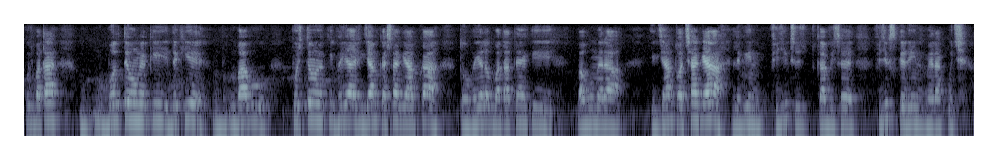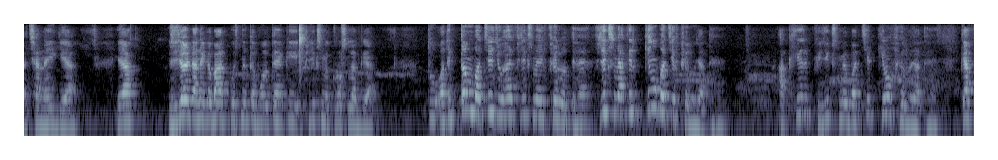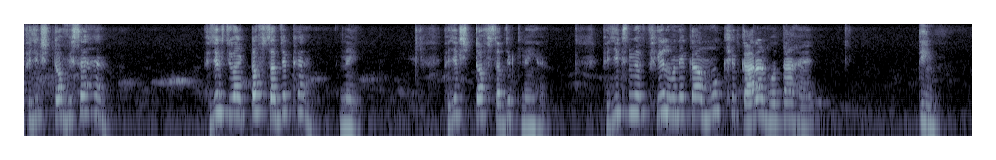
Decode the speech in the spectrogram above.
कुछ बताए बोलते होंगे कि देखिए, बाबू, पूछते होंगे कि भैया एग्ज़ाम कैसा गया आपका? तो भैया लोग बताते हैं कि बाबू मेरा एग्ज़ाम तो अच्छा गया, लेकिन फिजिक्स का विषय, फिजिक्स के दिन मेरा कुछ अच्छा नहीं गया। या रिज़ल्ट आने के बाद पूछने तो बोलते हैं कि फिजिक्स में क्रॉस लग गया। तो अधिकतम बच्चे जो है फिजिक्स में फेल होते हैं। फिजिक्स में आखिर क्यों बच्चे फेल हो जाते हैं? आखिर फिजिक्स में बच्चे क्यों फेल हो जाते हैं? क्या फिजिक्स टफ विषय है? फिजिक्स जो है टफ सब्जेक्ट है? नहीं। फिजिक्स टफ सब्जेक्ट नहीं है। फिजिक्स में फेल होने का मुख्य कारण होता है तीन।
